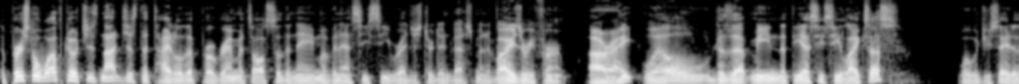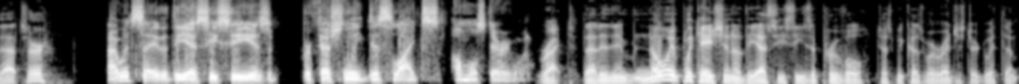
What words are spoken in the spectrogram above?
The personal wealth coach is not just the title of the program, it's also the name of an SEC registered investment advisory firm. All right. Well, does that mean that the SEC likes us? What would you say to that, sir? I would say that the SEC is professionally dislikes almost everyone. Right. That is no implication of the SEC's approval just because we're registered with them.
